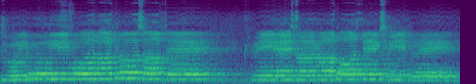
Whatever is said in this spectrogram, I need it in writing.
To you before the close of day, Creator of all things, we pray,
